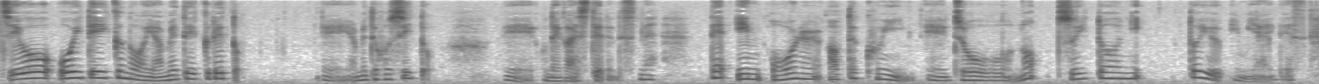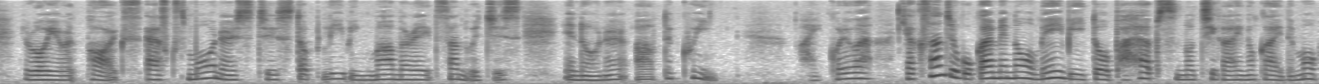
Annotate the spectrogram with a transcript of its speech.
チを置いていくのはやめてくれと、えー、やめてほしいとえー、お願いしてるんですね。で「in honor of the queen、えー、女王の追悼に」という意味合いです。Royal Parks asks mourners to stop leaving marmalade sandwiches in honor of the queen はい、これは135回目の「Maybe」と「Perhaps」の違いの回でも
